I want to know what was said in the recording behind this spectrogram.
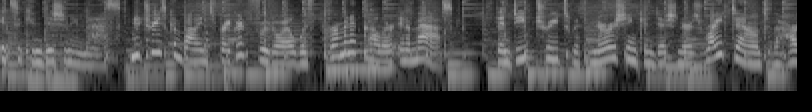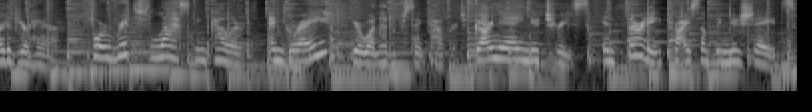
it's a conditioning mask. Nutrisse combines fragrant fruit oil with permanent color in a mask, then deep treats with nourishing conditioners right down to the heart of your hair. For rich, lasting color. And gray, you're 100% covered. Garnier Nutrisse. In 30, try something new shades.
